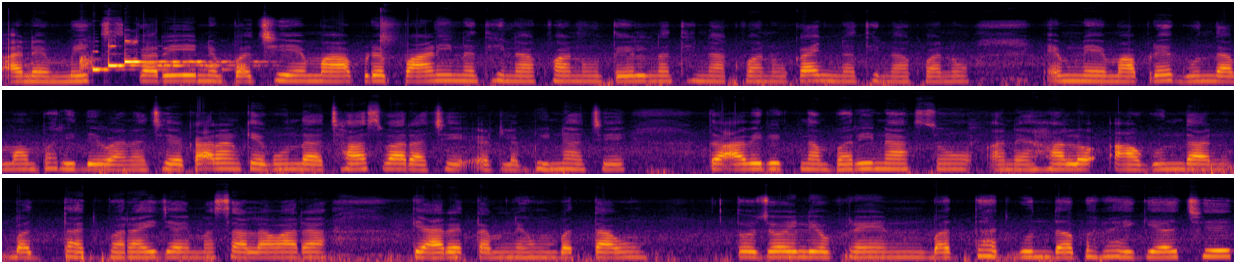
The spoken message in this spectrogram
અને મિક્સ કરીને પછી એમાં આપણે પાણી નથી નાખવાનું, તેલ નથી નાખવાનું, કાંઈ નથી નાખવાનું, એમને એમ આપણે ગુંદામાં ભરી દેવાના છે. કારણ કે ગુંદા છાશવાળા છે એટલે ભીના છે. તો આવી રીતના ભરી નાખશું અને હાલો આ ગુંદા બધા જ ભરાઈ જાય મસાલાવાળા. ત્યારે તમને હું બતાવું. તો જોઈ લ્યો ફ્રેન્ડ બધા જ ગુંદા ભરાઈ ગયા છે.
